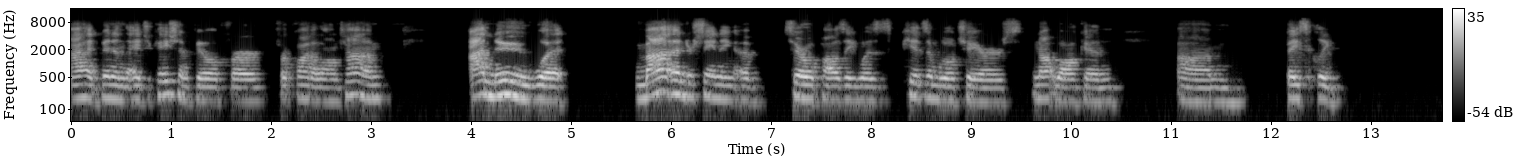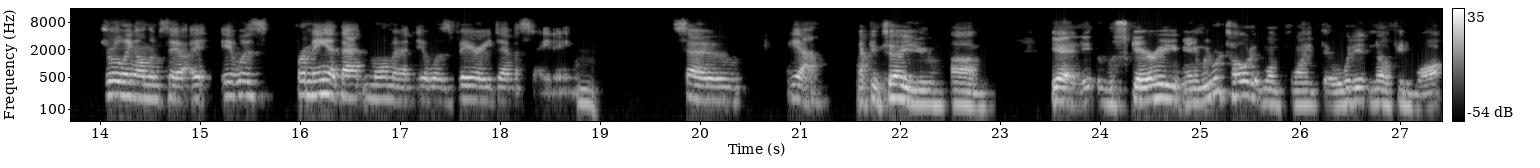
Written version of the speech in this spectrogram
I had been in the education field for for quite a long time, I knew what my understanding of cerebral palsy was kids in wheelchairs, not walking, um, basically drooling on themselves. It, it was for me at that moment, it was very devastating. Mm. So, yeah, I can tell you, um, yeah, it was scary. And we were told at one point that we didn't know if he'd walk.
